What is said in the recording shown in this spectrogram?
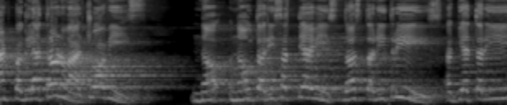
આઠ પગલાં ત્રણ વાર, ચોવીસ. નવ નવ તરી સત્યાવીસ, દસ તરી ત્રીસ, અગિયાર તરી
